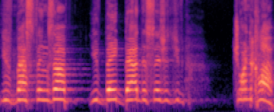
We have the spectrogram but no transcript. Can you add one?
You've messed things up. You've made bad decisions. You've joined the club.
